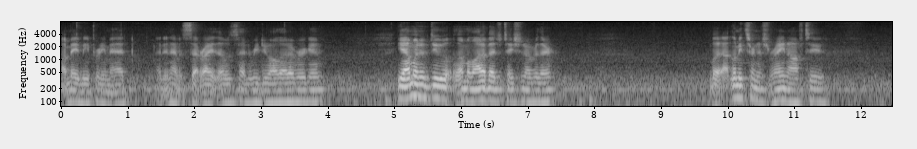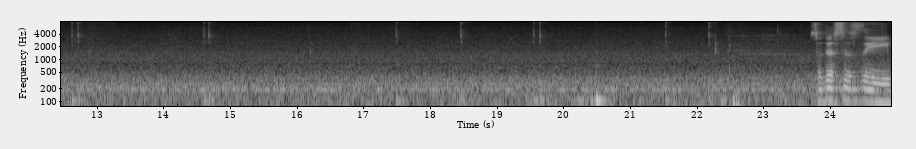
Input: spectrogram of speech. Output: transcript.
it made me pretty mad. I didn't have it set right. I was had to redo all that over again. Yeah, I'm gonna do um, a lot of vegetation over there. But uh, let me turn this rain off too. So this is the,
